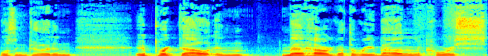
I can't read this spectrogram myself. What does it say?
wasn't good, and it bricked out. And Matt Howard got the rebound, and of course,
